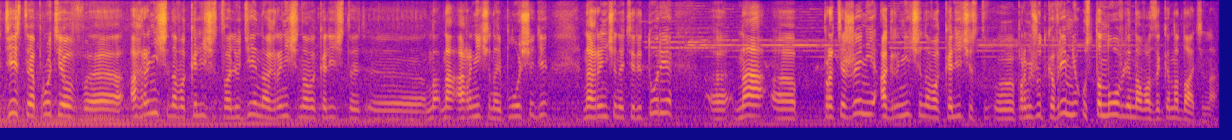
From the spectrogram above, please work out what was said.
действие против э, ограниченного количества людей на ограниченного количества, э, на, ограниченной площади, на ограниченной территории, э, на протяжении ограниченного количества промежутка времени, установленного законодательно.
